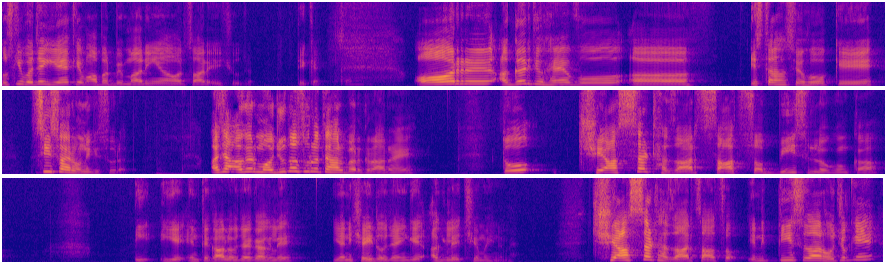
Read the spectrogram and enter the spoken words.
उसकी वजह यह है कि वहाँ पर बीमारियाँ और सारे इश्यूज़ हैं ठीक है? और अगर जो है वो आ, इस तरह से हो कि सीज फायर होने की सूरत। अच्छा अगर मौजूदा सूरत हाल बरकरार रहे तो छियासठ हज़ार सात सौ बीस लोगों का ये इंतकाल हो जाएगा अगले यानी शहीद हो जाएँगे अगले छह महीने में। छियासठ हज़ार सात सौ यानी तीस हज़ार हो चुके हैं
